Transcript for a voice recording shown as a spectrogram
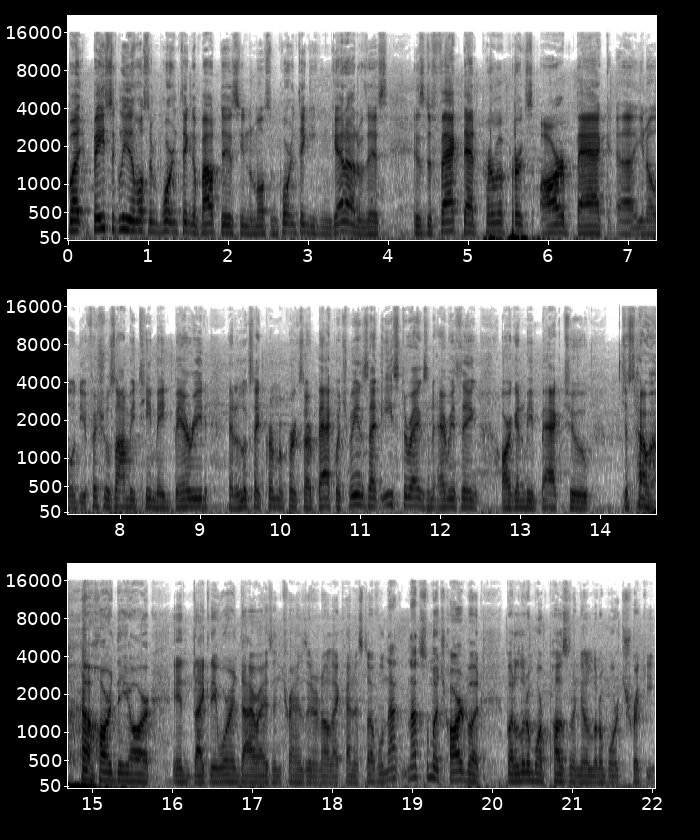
but basically the most important thing about this you know the most important thing you can get out of this is the fact that perma perks are back uh, you know the official zombie team made buried and it looks like perma perks are back which means that easter eggs and everything are going to be back to just how, how hard they are in like they were in Die Rise and TranZit and all that kind of stuff. Well, not not so much hard, but but a little more puzzling and a little more tricky.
